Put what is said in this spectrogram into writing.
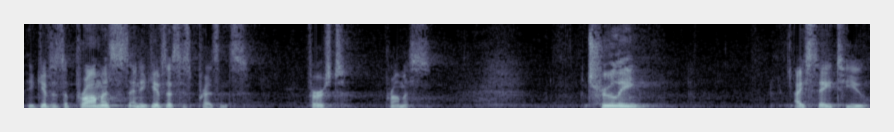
He gives us a promise and He gives us His presence. First, promise. Truly, I say to you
